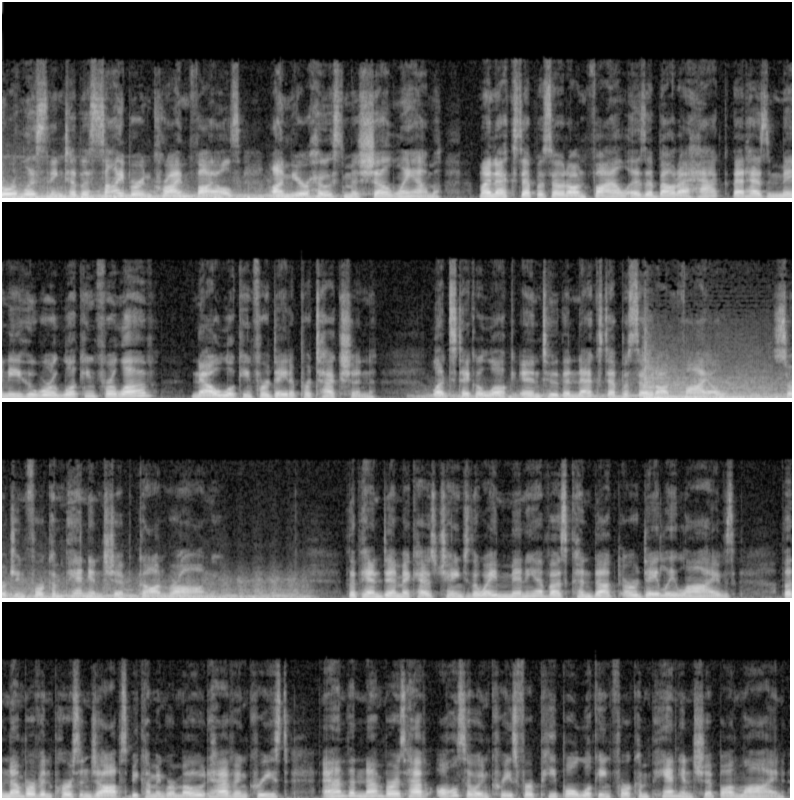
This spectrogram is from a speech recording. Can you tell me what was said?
You're listening to the Cyber and Crime Files. I'm your host, Michelle Lamb. My next episode on File is about a hack that has many who were looking for love now looking for data protection. Let's take a look into the next episode on File Searching for Companionship Gone Wrong. The pandemic has changed the way many of us conduct our daily lives. The number of in person jobs becoming remote have increased, and the numbers have also increased for people looking for companionship online.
